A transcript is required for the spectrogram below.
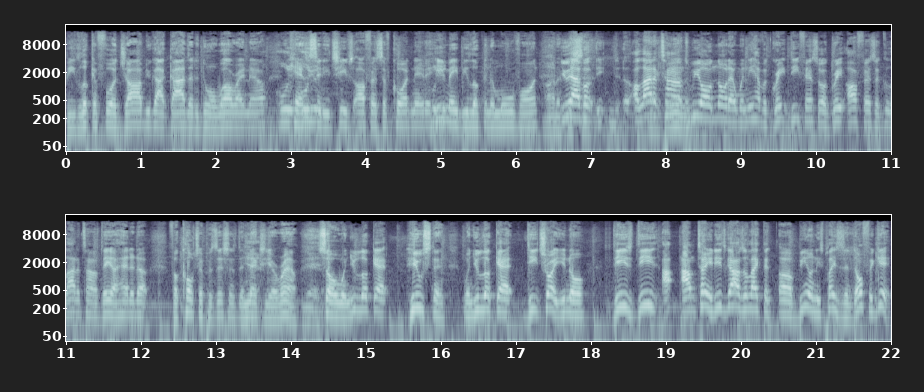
be looking for a job. You got guys that are doing well right now. Who- Kansas who you- City Chiefs offensive coordinator. He you- may be looking to move on. 100%. You have a, a lot of times we all know that when you have a great defense or a great offense, a lot of times they are headed up for coaching positions the next year around. Yeah. So when you look at Houston, when you look at Detroit, you know these these I, I'm telling you these guys are like to uh, be on these places. And don't forget,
